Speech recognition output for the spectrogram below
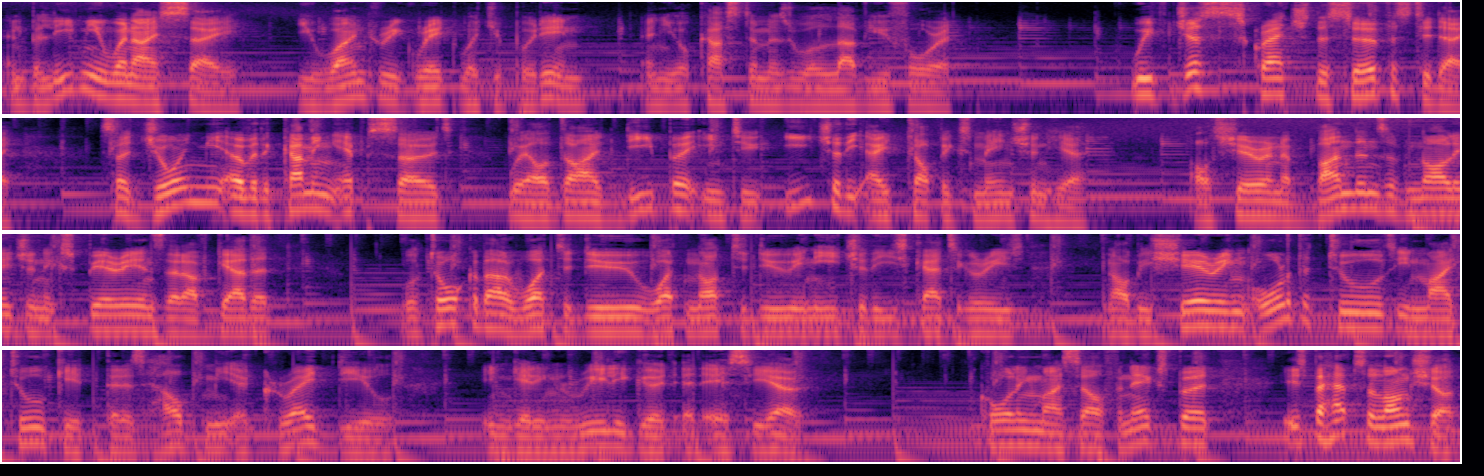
and believe me when I say you won't regret what you put in and your customers will love you for it. We've just scratched the surface today, so join me over the coming episodes where I'll dive deeper into each of the eight topics mentioned here. I'll share an abundance of knowledge and experience that I've gathered. We'll talk about what to do, what not to do in each of these categories, and I'll be sharing all of the tools in my toolkit that has helped me a great deal in getting really good at SEO. Calling myself an expert is perhaps a long shot,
